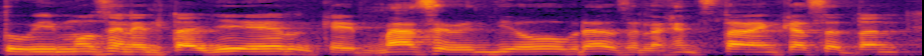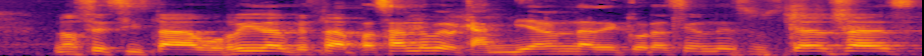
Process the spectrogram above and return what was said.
tuvimos en el taller, que más se vendió obra. O sea, la gente estaba en casa tan, no sé si estaba aburrida o qué estaba pasando, pero cambiaron la decoración de sus casas,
